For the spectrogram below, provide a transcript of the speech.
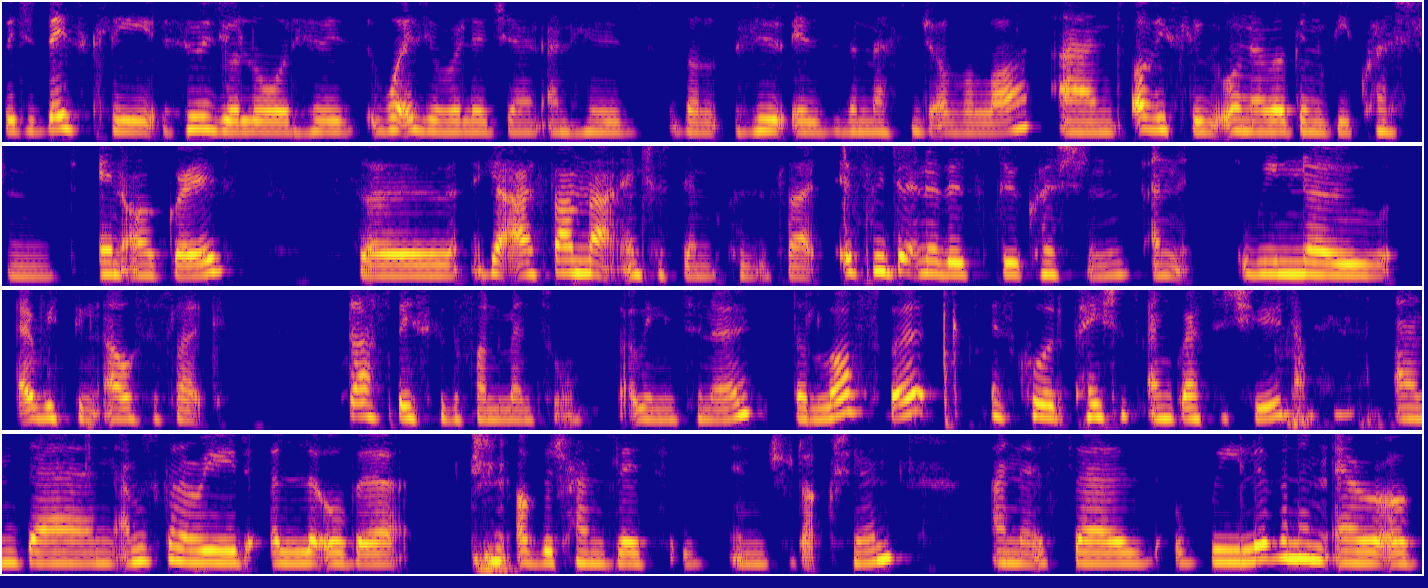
which is basically who's your Lord, who's what is your religion, and who's the who is the messenger of Allah. And obviously, we all know we're going to be questioned in our graves. So yeah, I found that interesting because it's like if we don't know those three questions and we know everything else, it's like that's basically the fundamental that we need to know. The last book is called Patience and Gratitude. And then I'm just going to read a little bit of the translator's introduction. And it says, We live in an era of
